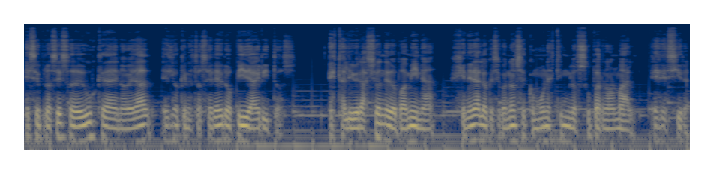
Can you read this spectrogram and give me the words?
ese proceso de búsqueda de novedad es lo que nuestro cerebro pide a gritos. Esta liberación de dopamina genera lo que se conoce como un estímulo supernormal, es decir,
